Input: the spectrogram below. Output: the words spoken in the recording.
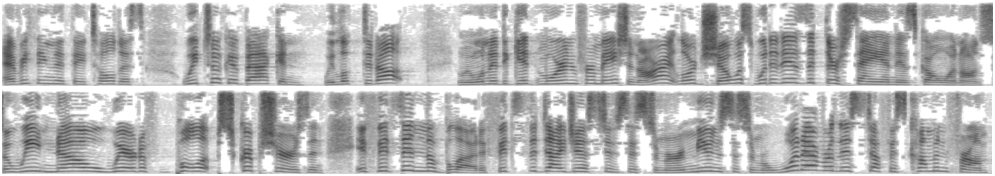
everything that they told us, we took it back and we looked it up we wanted to get more information. All right, Lord, show us what it is that they're saying is going on. So we know where to pull up scriptures and if it's in the blood, if it's the digestive system or immune system or whatever this stuff is coming from,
